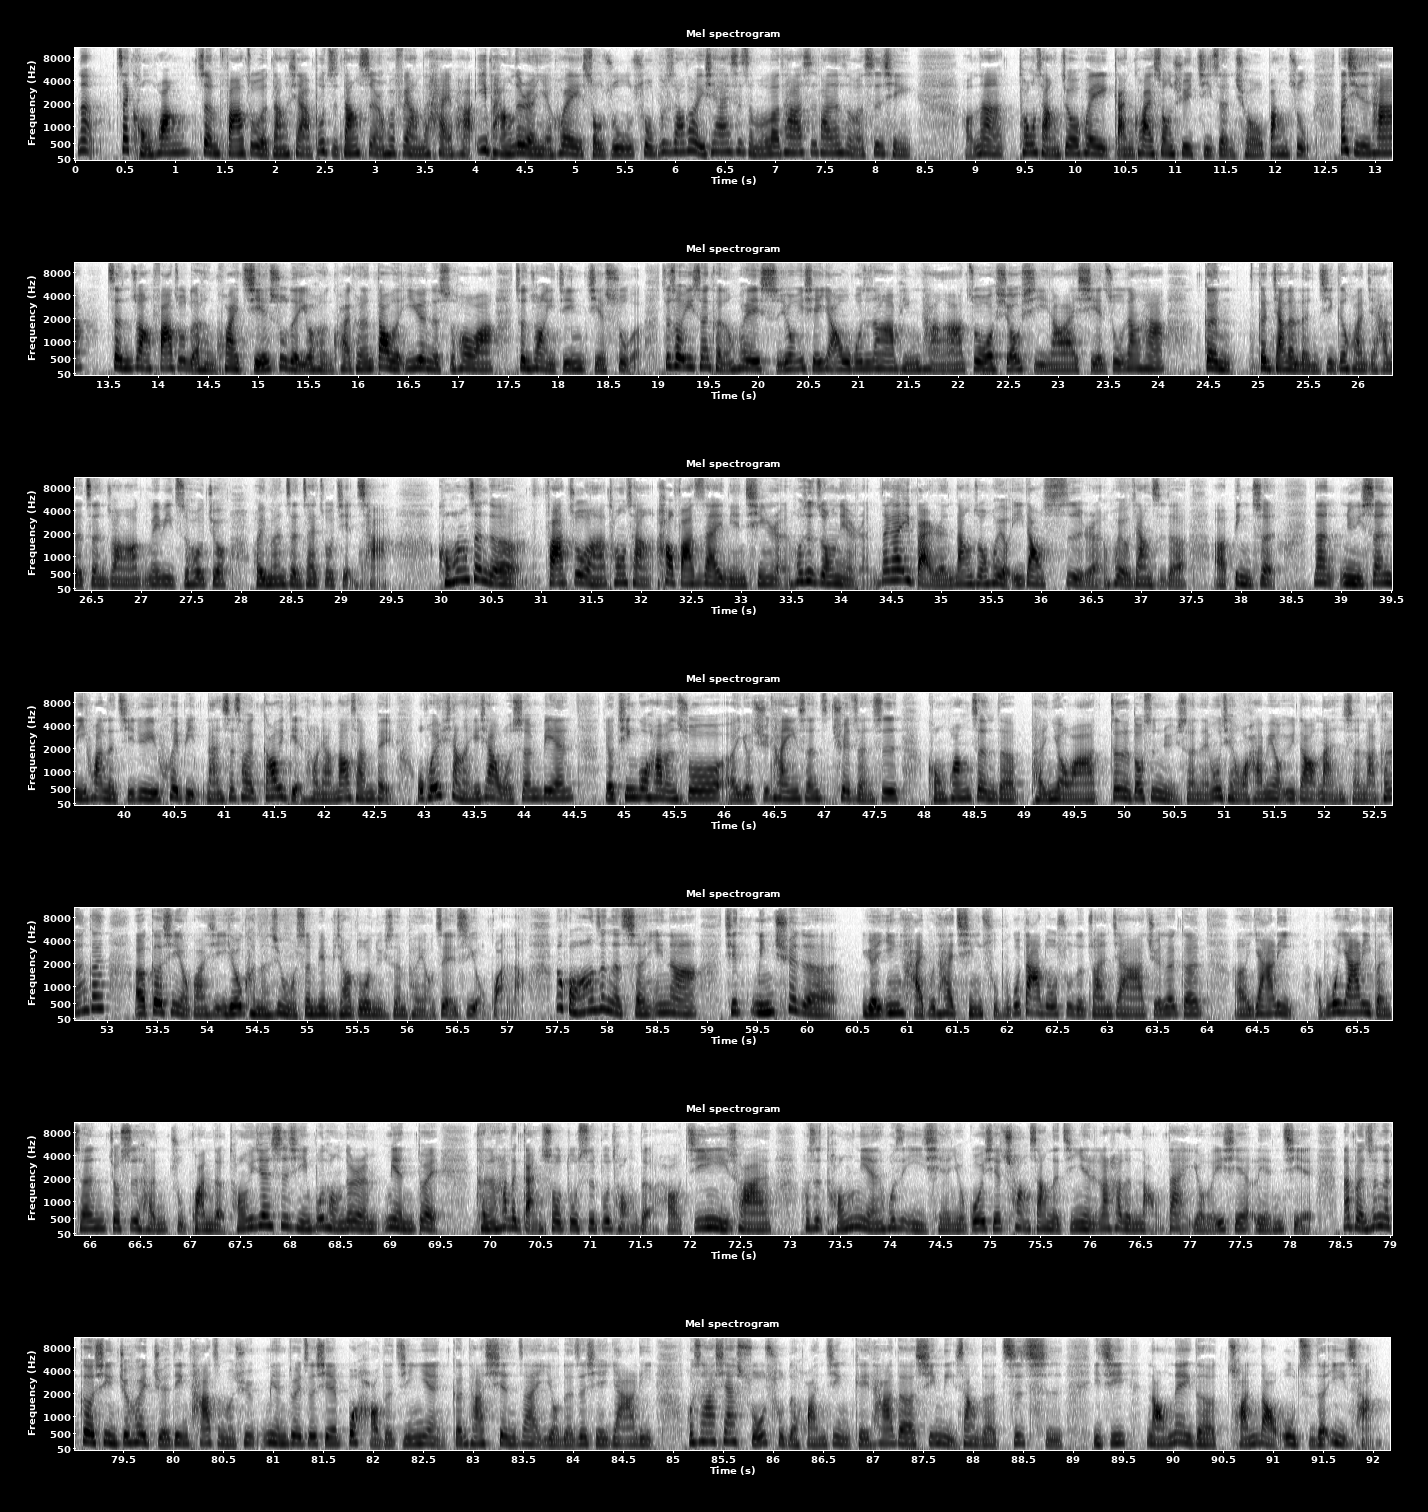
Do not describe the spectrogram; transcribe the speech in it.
那在恐慌症发作的当下，不止当事人会非常的害怕，一旁的人也会手足无措，不知道到底现在是怎么了，他是发生什么事情。好，那通常就会赶快送去急诊求帮助。但其实他症状发作的很快，结束的也很快，可能到了医院的时候啊，症状已经结束了。这时候医生可能会使用一些药物，或者让他平躺啊，做休息，然后来协助让他更更加的冷静，更缓解他的症状。然后 maybe 之后就回门诊再做检查。恐慌症的发作啊，通常好发是在年轻人或是中年人，大概一百人当中会有一到四人会有这样子的呃病症。那女生罹患的几率会比男生稍微高一点，哈，两到三倍。我回想一下，我身边有听过他们说，呃，有去看医生确诊是恐慌症的朋友啊，真的都是女生诶。目前我还没有遇到男生啊，可能跟呃个性有关系，也有可能是我身边比较多女生朋友，这也是有关啦。那恐慌症的成因啊，其实明确。个原因还不太清楚，不过大多数的专家觉得跟呃压力。不过压力本身就是很主观的，同一件事情，不同的人面对，可能他的感受度是不同的。好，基因遗传，或是童年，或是以前有过一些创伤的经验，让他的脑袋有了一些连结。那本身的个性就会决定他怎么去面对这些不好的经验，跟他现在有的这些压力，或是他现在所处的环境给他的心理上的支持，以及脑内的传导物质的异常。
